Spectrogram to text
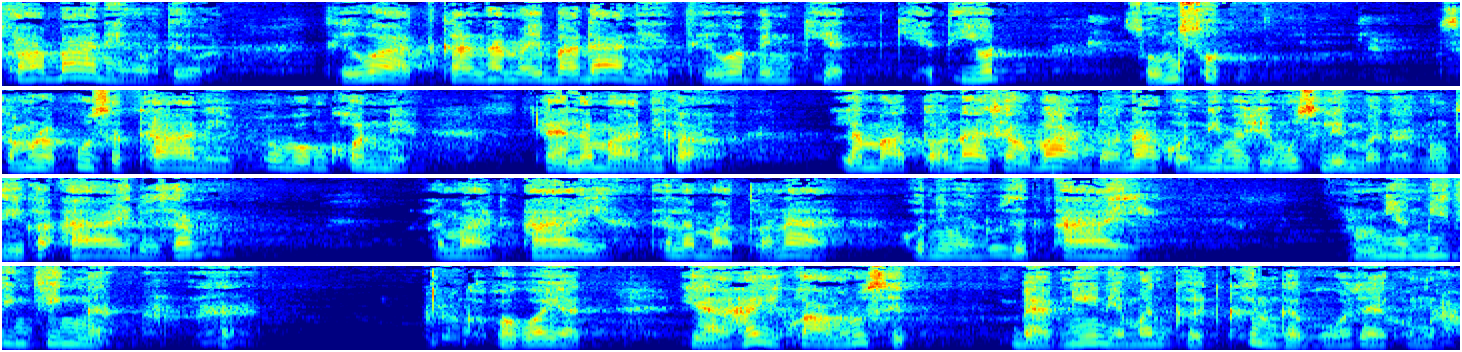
ซอฮาบะนี่เขาถือว่า ถือว่าการทำอิบาดานี่ ถือว่าเป็นเกียรติเกียรติยศสูงสุดสำหรับผู้ศรัทธานี่พระบางคนนี่แค่ละหมาดนี่ก็ ละหมาดต่อหน้าชาวบ้านต่อหน้าคนที่ไม่ใช่มุสลิมนะบางทีก็อายด้วยซ้ำละหมาดอายถ้าละหมาดต่อหน้า คนนี้มันรู้สึกอายมันมีจริงๆอะก็บอกว่าอย่าอย่าให้ความรู้สึกแบบนี้เนี่ยมันเกิดขึ้นกับหัวใจของเรา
